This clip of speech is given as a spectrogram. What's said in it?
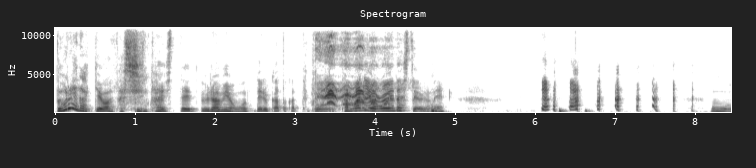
どれだけ私に対して恨みを持ってるかとかってこう、たまに思い出しちゃうよね。思う思う。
